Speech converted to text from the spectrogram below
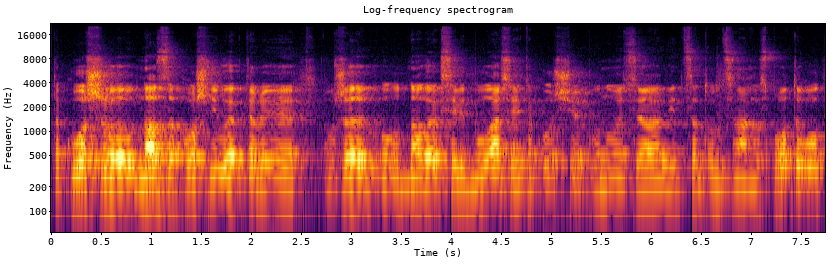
Також е, у нас запрошені лектори. Вже ну, одна лекція відбулася, і також ще планується від Центру національного спротиву.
